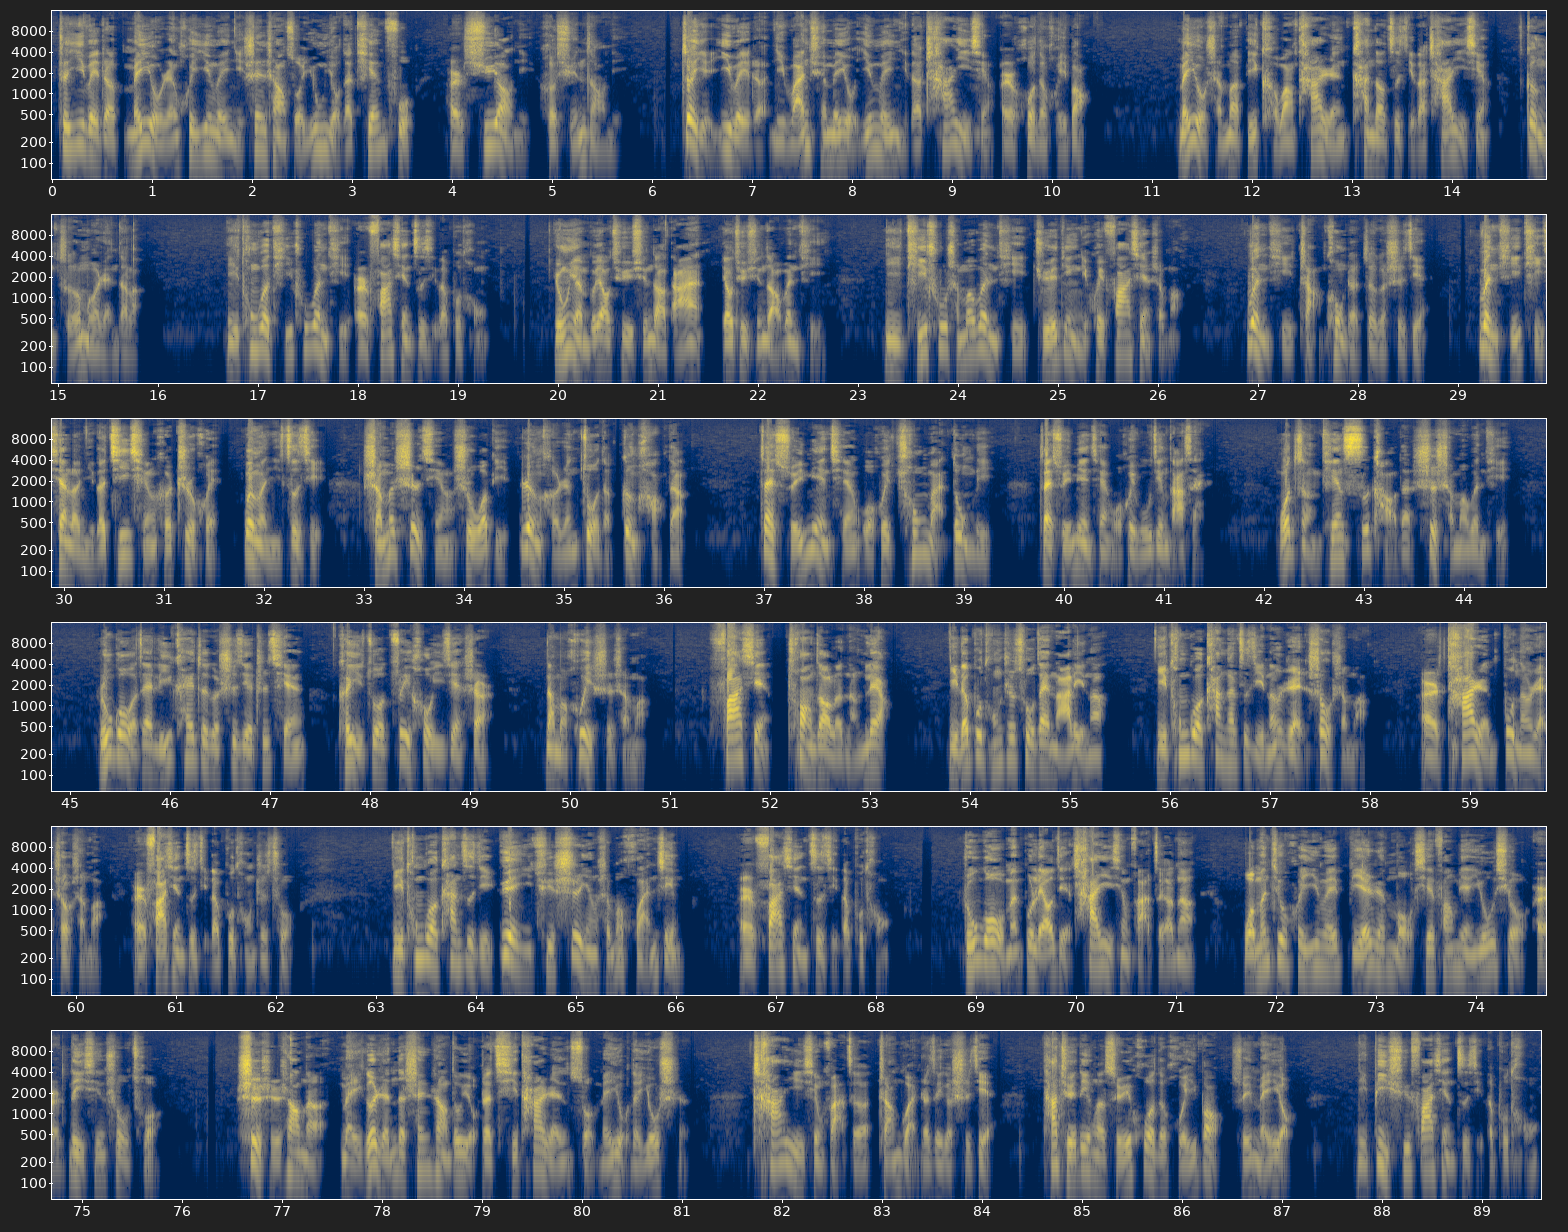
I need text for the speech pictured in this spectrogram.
这意味着没有人会因为你身上所拥有的天赋而需要你和寻找你。这也意味着你完全没有因为你的差异性而获得回报。没有什么比渴望他人看到自己的差异性更折磨人的了。你通过提出问题而发现自己的不同，永远不要去寻找答案，要去寻找问题。你提出什么问题，决定你会发现什么。问题掌控着这个世界，问题体现了你的激情和智慧。问问你自己，什么事情是我比任何人做得更好的？在谁面前我会充满动力？在谁面前我会无精打采？我整天思考的是什么问题？如果我在离开这个世界之前可以做最后一件事儿，那么会是什么？发现创造了能量。你的不同之处在哪里呢？你通过看看自己能忍受什么，而他人不能忍受什么，而发现自己的不同之处。你通过看自己愿意去适应什么环境，而发现自己的不同。如果我们不了解差异性法则呢，我们就会因为别人某些方面优秀而内心受挫。事实上呢，每个人的身上都有着其他人所没有的优势。差异性法则掌管着这个世界，它决定了谁获得回报，谁没有。你必须发现自己的不同。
